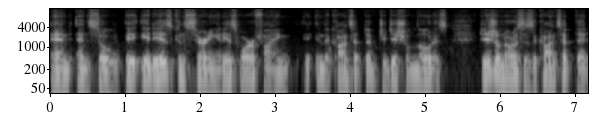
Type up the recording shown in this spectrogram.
and and so it, it is concerning. It is horrifying in the concept of judicial notice. Judicial notice is a concept that.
